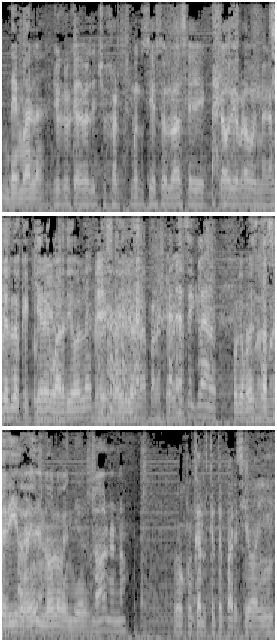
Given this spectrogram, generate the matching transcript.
de mala. Yo creo que de haber dicho Hart, bueno, si eso lo hace Claudio Bravo y me gana. Si es lo que quiere Guardiola, pues ahí lo- para que veas. sí, claro. porque aparte está Normal. cedido, ¿eh? No lo vendieron. No, no, no. Bueno, Juan Carlos, ¿qué te pareció ahí?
